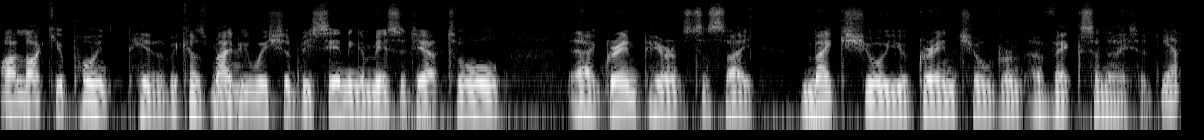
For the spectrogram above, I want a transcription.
I, like your point, Heather, because maybe yeah. we should be sending a message out to all our grandparents to say, make sure your grandchildren are vaccinated. Yep.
